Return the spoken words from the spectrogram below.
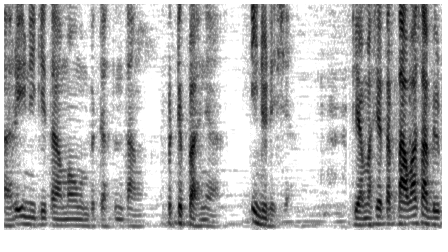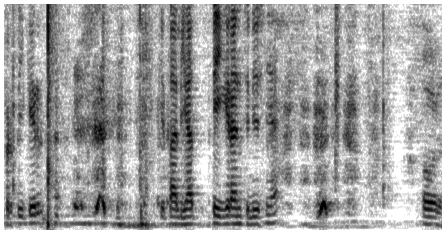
hari ini kita mau membedah tentang berdebahnya Indonesia. Dia masih tertawa sambil berpikir. kita lihat pikiran jenisnya. Ora,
